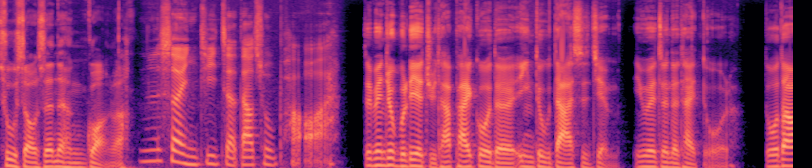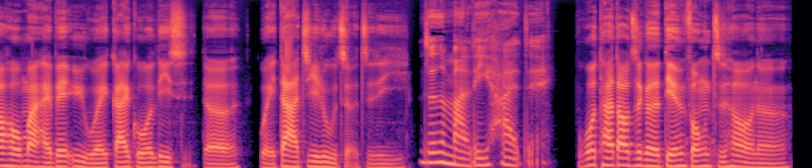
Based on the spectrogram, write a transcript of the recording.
触手伸得很广了。那摄影记者到处跑啊。这边就不列举他拍过的印度大事件，因为真的太多了，多到后麦还被誉为该国历史的伟大记录者之一，真的蛮厉害的。不过他到这个巅峰之后呢，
